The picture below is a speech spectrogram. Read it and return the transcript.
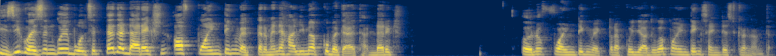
इसी क्वेश्चन को ये बोल सकता है the direction of Poynting vector मैंने हाल ही में आपको बताया था डायरेक्शन ऑफ़ पॉइंटिंग वेक्टर आपको याद होगा पॉइंटिंग साइंटिस्ट का नाम था।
